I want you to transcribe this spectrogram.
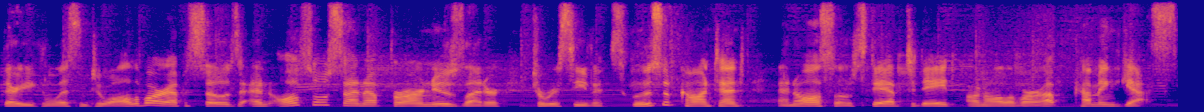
There you can listen to all of our episodes and also sign up for our newsletter to receive exclusive content and also stay up to date on all of our upcoming guests.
